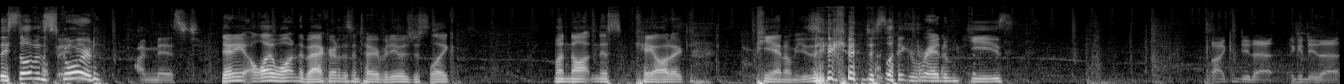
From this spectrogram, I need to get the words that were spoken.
They still haven't I'll scored. you. I missed. Danny, all I want in the background of this entire video is just like monotonous, chaotic piano music. just like random keys. Oh, I can do that. I can do that.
